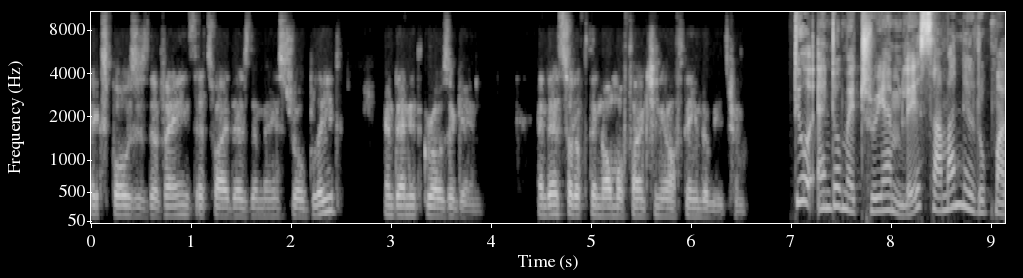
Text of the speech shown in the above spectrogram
exposes the veins. That's why there's the menstrual bleed, and then it grows again. And that's sort of the normal functioning of the endometrium. त्यो एन्डोमेट्रियमले सामान्य रूपमा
